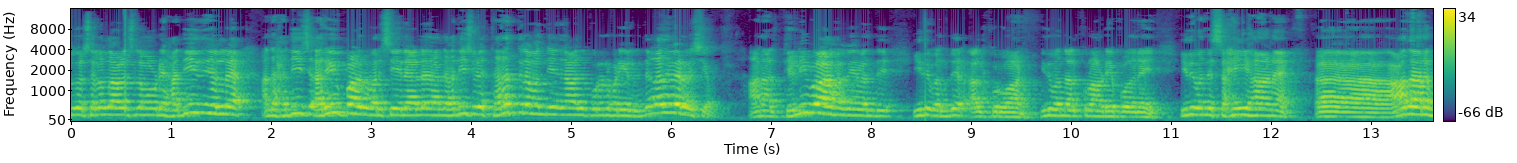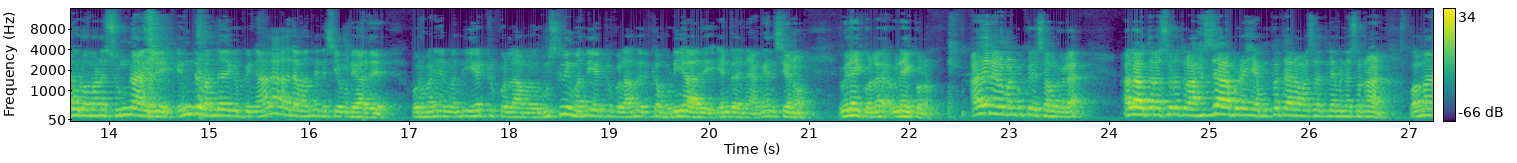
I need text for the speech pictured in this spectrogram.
தூர் சல்லல்லா அலிஸ்லாம் அவருடைய ஹதீதுகள்ல அந்த ஹதீஸ் அறிவிப்பாளர் வரிசையில அல்ல அந்த ஹதீஸுடைய தரத்துல வந்து ஏதாவது குரல்படிகள் இருந்தால் அது வேற விஷயம். ஆனால் தெளிவாகவே வந்து இது வந்து அல் குர்வான் இது வந்து அல் குர்வானுடைய போதனை. இது வந்து சகிஹான ஆதாரபூர்வமான சுண்ணா இது என்று வந்ததுக்கு பின்னால அதில் வந்து என்ன செய்ய முடியாது? ஒரு மனிதன் வந்து ஏற்றுக்கொள்ளாமல் ஒரு முஸ்லீம் வந்து ஏற்றுக்கொள்ளாமல் இருக்க முடியாது என்பதை நாங்கள் என்ன செய்யணும்? விலை கொள்ள விலை கொள்ளணும். அதே நேரம் அன்புக்குரிய அவர்களை அல்லாஹ் தலா சூரத்தில் அஹாபுடைய முப்பத்தாறாம் வருஷத்துல என்ன சொல்றான்? வமா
